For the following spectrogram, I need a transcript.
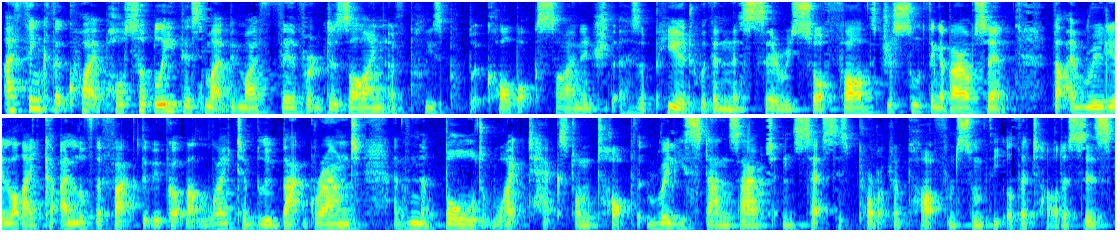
I think that quite possibly this might be my favourite design of Police Public Call box signage that has appeared within this series so far. There's just something about it that I really like. I love the fact that we've got that lighter blue background and then the bold white text on top that really stands out and sets this product apart from some of the other TARDISes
